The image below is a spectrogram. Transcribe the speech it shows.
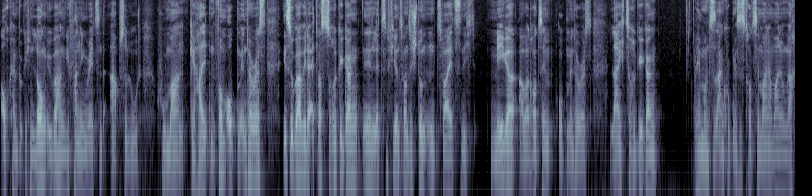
auch keinen wirklichen Long-Überhang. Die Funding-Rates sind absolut human gehalten. Vom Open Interest ist sogar wieder etwas zurückgegangen in den letzten 24 Stunden. Zwar jetzt nicht mega, aber trotzdem Open Interest leicht zurückgegangen. Wenn wir uns das angucken, ist es trotzdem meiner Meinung nach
